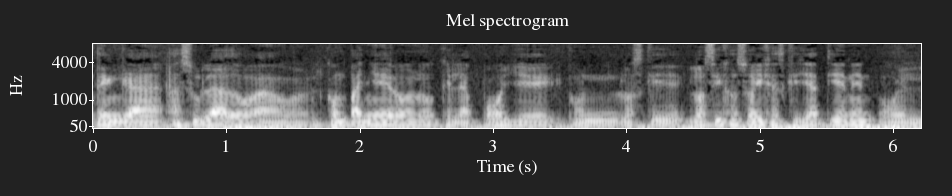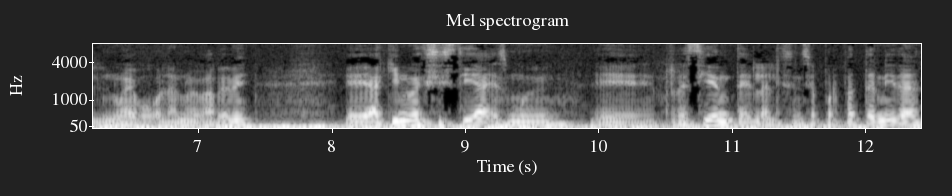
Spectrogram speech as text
tenga a su lado al compañero ¿no? que le apoye con los que los hijos o hijas que ya tienen o el nuevo o la nueva bebé eh, aquí no existía es muy eh, reciente la licencia por paternidad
